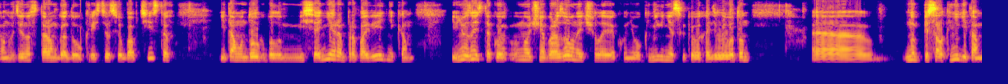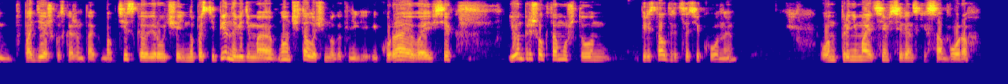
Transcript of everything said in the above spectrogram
Он в 92 году крестился у баптистов. И там он долго был миссионером, проповедником. И у него, знаете, такой, он очень образованный человек, у него книг несколько выходило. И вот он э, ну, писал книги там в поддержку, скажем так, баптистского вероучения, но постепенно, видимо, ну, он читал очень много книг, и Кураева, и всех. И он пришел к тому, что он перестал отрицать иконы, он принимает семь вселенских соборов,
